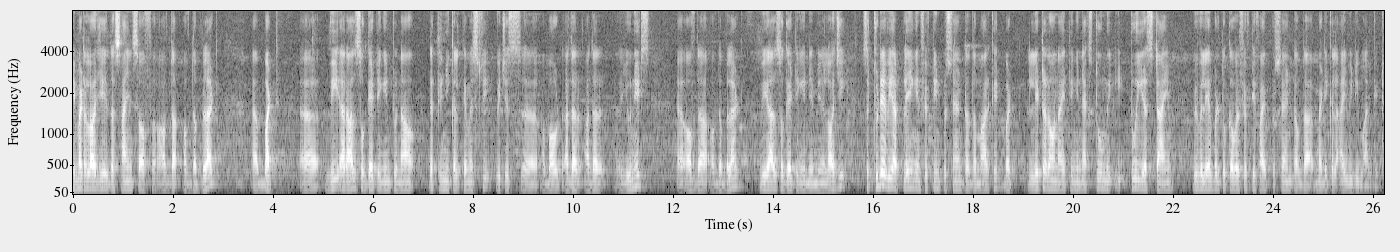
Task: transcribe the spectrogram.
Hematology is the science of, of, the, of the blood, uh, but uh, we are also getting into now the clinical chemistry which is uh, about other, other units Uh, of, the, of the blood. We are also getting in immunology. So today we are playing in 15% of the market, but later on I think in next two, two years time, we will able to cover 55% of the medical IVD market.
